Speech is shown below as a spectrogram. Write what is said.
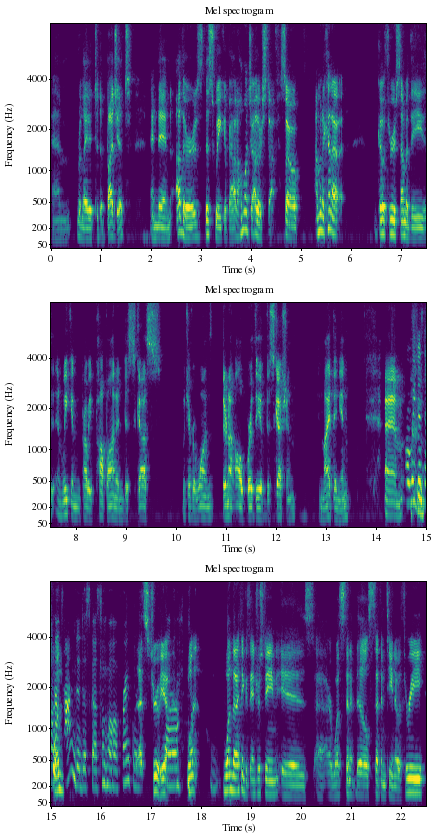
um, related to the budget. and then others this week about a whole bunch of other stuff. So I'm going to kind of go through some of these, and we can probably pop on and discuss whichever ones. They're not all worthy of discussion, in my opinion. Um, or we just don't one, have time to discuss them all, frankly. That's true. Yeah. Uh, one one that I think is interesting is uh, or was Senate Bill 1703,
